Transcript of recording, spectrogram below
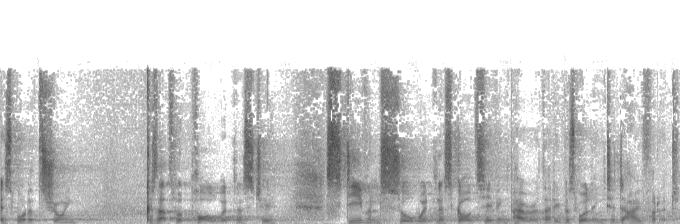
is what it's showing. Because that's what Paul witnessed to. Stephen so witnessed God's saving power that he was willing to die for it.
